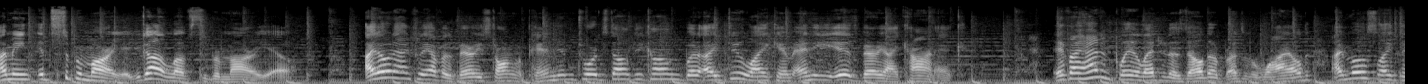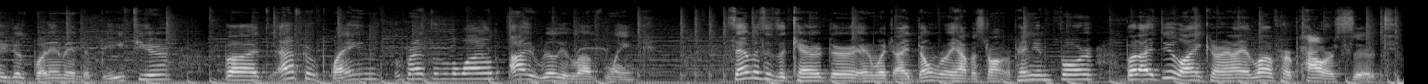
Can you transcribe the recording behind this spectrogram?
I mean, it's Super Mario. You gotta love Super Mario. I don't actually have a very strong opinion towards Donkey Kong, but I do like him and he is very iconic. If I hadn't played Legend of Zelda Breath of the Wild, I'd most likely just put him in the B tier, but after playing Breath of the Wild, I really love Link. Samus is a character in which I don't really have a strong opinion for, but I do like her and I love her power suit.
